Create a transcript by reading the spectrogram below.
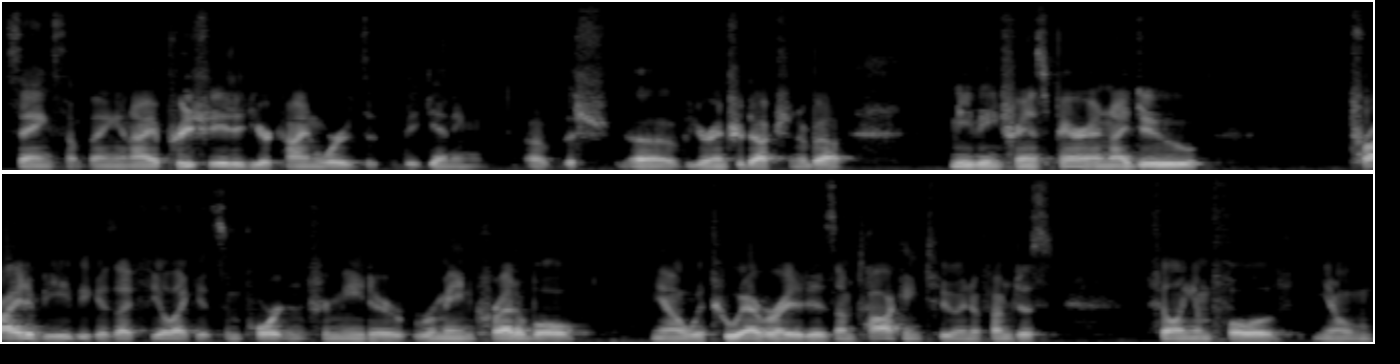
saying something. And I appreciated your kind words at the beginning of, the sh- of your introduction about me being transparent. And I do try to be because I feel like it's important for me to remain credible, you know, with whoever it is I'm talking to. And if I'm just filling them full of, you know,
